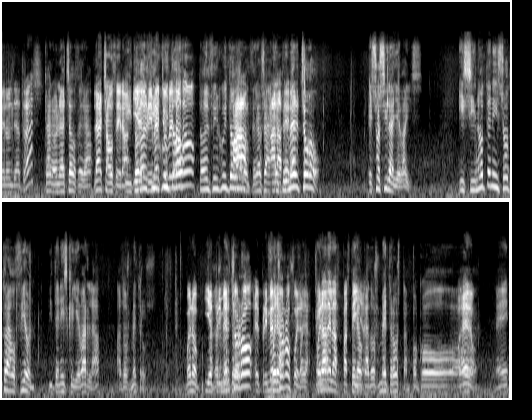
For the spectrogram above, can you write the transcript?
Pero el de atrás, Claro, le ha echado cera. la ha echado cera. Y todo el el, primer circuito, todo el circuito va con cera. O sea, a el la primer cera. chorro, eso sí la lleváis. Y si no tenéis otra opción y tenéis que llevarla a dos metros. Bueno, y el primer metros. chorro, el primer chorro fuera, fuera, Pero- de las pastillas. Pero que a dos metros tampoco. Bueno. ¿eh?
